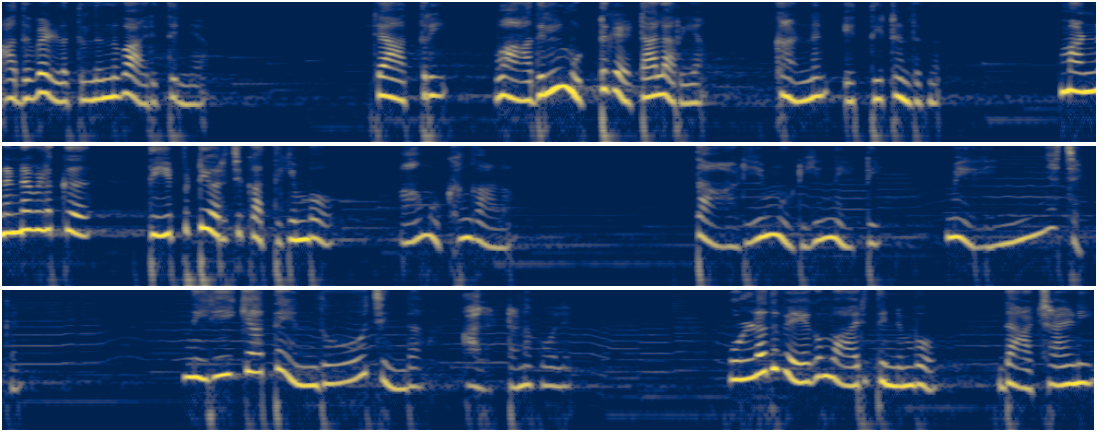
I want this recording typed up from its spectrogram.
അത് വെള്ളത്തിൽ നിന്ന് വാരി തിന്നുക. രാത്രി വാതിലിൽ മുട്ട് കേട്ടാലറിയാം കണ്ണൻ എത്തിയിട്ടുണ്ടെന്ന്. മണ്ണെണ്ണ വിളക്ക് തീപ്പെട്ടി ഉരച്ച് കത്തിക്കുമ്പോൾ ആ മുഖം കാണാം. താടിയും മുടിയും നീട്ടി മെലിഞ്ഞ ചെക്കൻ. നിരീക്കാത്ത എന്തോ ചിന്ത അലട്ടണ പോലെ. ഉള്ളത് വേഗം വാരി തിന്നുമ്പോൾ ദാക്ഷായണി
